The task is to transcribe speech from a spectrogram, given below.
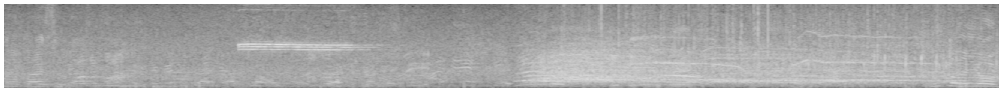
noch weißt du da. Viel zu viel gepflegt. Super, Junge.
